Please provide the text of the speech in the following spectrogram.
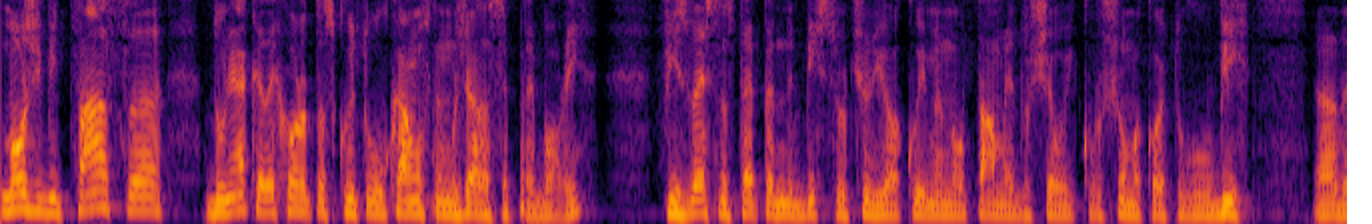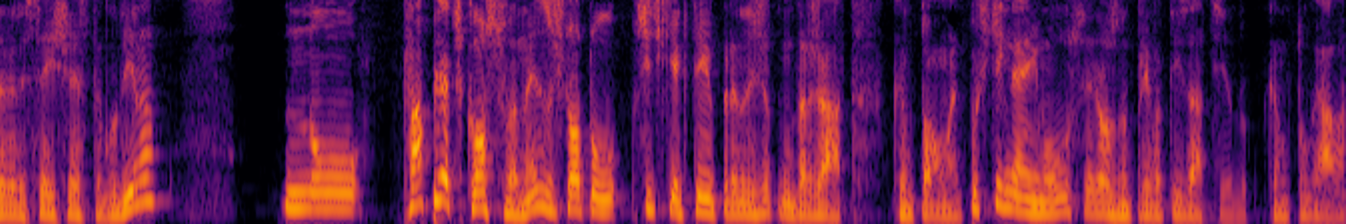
Може би това са до някъде хората, с които Луканов не можа да се пребори. В известна степен не бих се очудил, ако именно оттам е дошъл и Куршума, който го уби 96-та година. Но това плячкосване, защото всички активи принадлежат на държавата към този момент. Почти не е имало сериозна приватизация към тогава.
